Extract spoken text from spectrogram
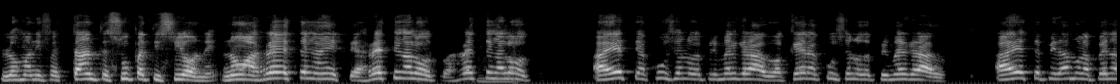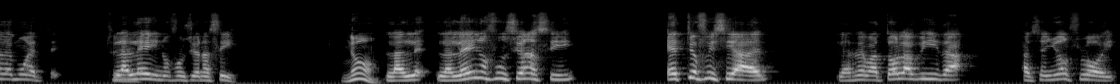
los manifestantes sus peticiones, no arresten a este, arresten al otro, arresten al otro, a este acúsenlo de primer grado, a aquel acúsenlo de primer grado, a este pidamos la pena de muerte. Sí. La ley no funciona así. No. La, le- la ley no funciona así. Este oficial le arrebató la vida al señor Floyd.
